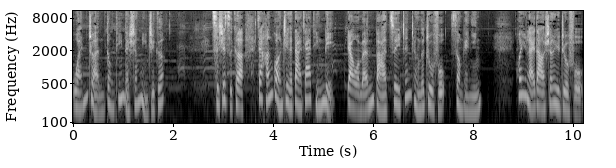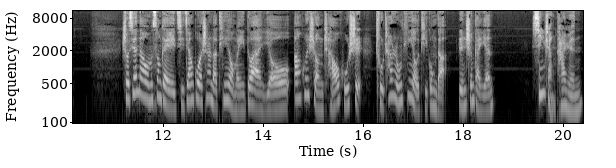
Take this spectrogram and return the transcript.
婉转动听的生命之歌。此时此刻，在韩广这个大家庭里，让我们把最真诚的祝福送给您。欢迎来到生日祝福。首先呢，我们送给即将过生日的听友们一段由安徽省巢湖市楚昌荣听友提供的人生感言：欣赏他人，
